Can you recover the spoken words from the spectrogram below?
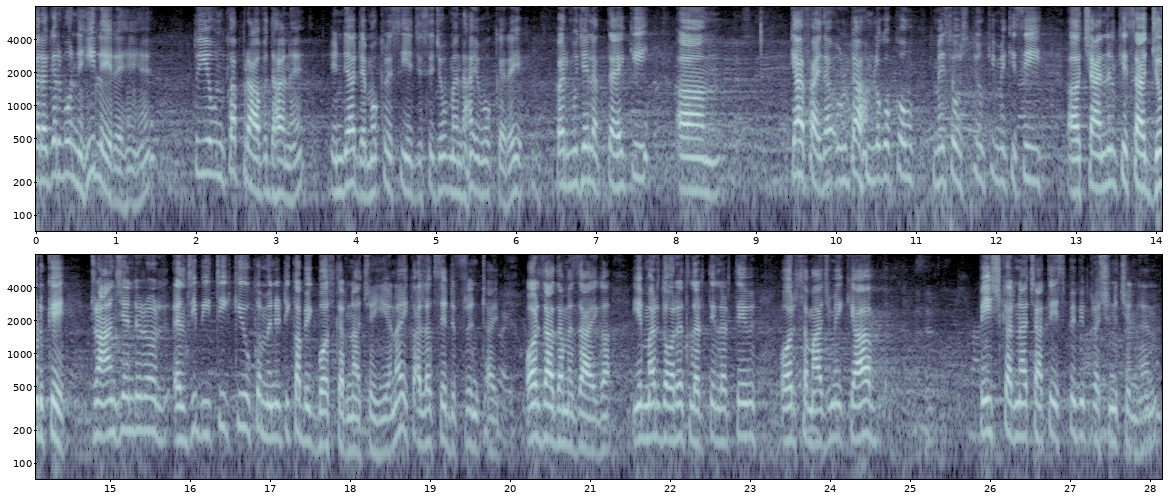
पर अगर वो नहीं ले रहे हैं तो ये उनका प्रावधान है। इंडिया डेमोक्रेसी है जिसे जो मनाए वो करे। पर मुझे लगता है कि आम, क्या फ़ायदा? उल्टा हम लोगों को मैं सोचती हूँ कि मैं किसी चैनल के साथ जुड़ के ट्रांसजेंडर और एल जी क्यू कम्युनिटी का बिग बॉस करना चाहिए ना? एक अलग से डिफरेंट टाइप और ज़्यादा मज़ा आएगा। ये मर्द औरत लड़ते लड़ते और समाज में क्या पेश करना चाहते इस पर भी प्रश्न चिन्ह है ना?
